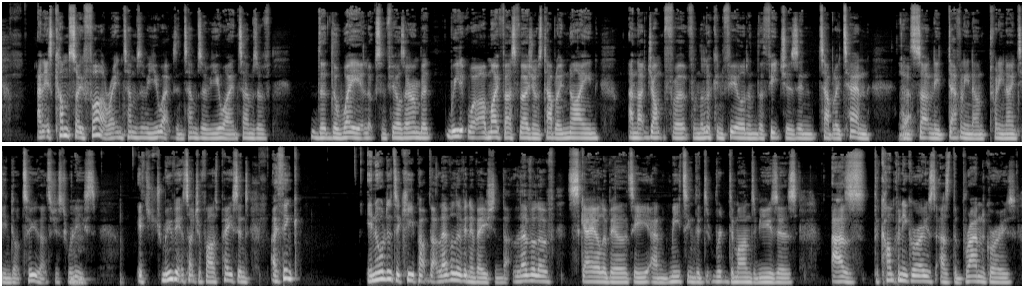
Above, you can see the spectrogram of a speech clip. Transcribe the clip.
and it's come so far, right? In terms of UX, in terms of UI, in terms of the the way it looks and feels. I remember we well, my first version was Tableau nine, and that jump for from the look and feel and the features in Tableau ten, Yeah. and certainly definitely now 2019.2 that's just mm-hmm. released. It's moving at such a fast pace, and I think in order to keep up that level of innovation, that level of scalability, and meeting the d- demands of users as the company grows, as the brand grows,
